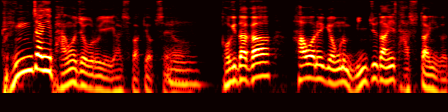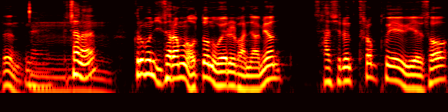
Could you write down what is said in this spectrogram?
굉장히 방어적으로 얘기할 수밖에 없어요. 음. 거기다가 하원의 경우는 민주당이 다수당이거든. 네. 음. 그렇잖아요. 그러면 이 사람은 어떤 오해를 받냐면 사실은 트럼프에 의해서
